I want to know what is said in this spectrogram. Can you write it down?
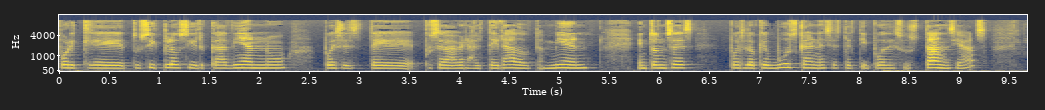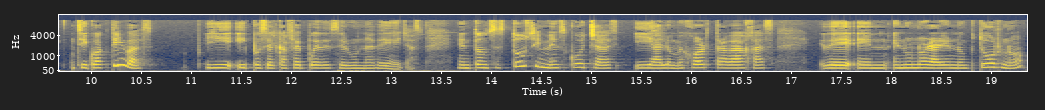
porque tu ciclo circadiano pues este pues se va a ver alterado también. Entonces, pues lo que buscan es este tipo de sustancias psicoactivas y, y, pues el café puede ser una de ellas. Entonces tú si me escuchas y a lo mejor trabajas en, un horario nocturno,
